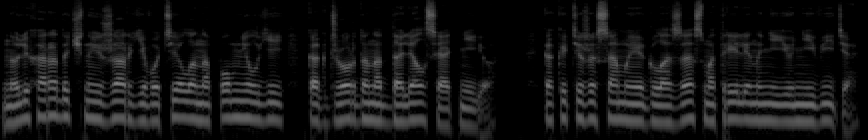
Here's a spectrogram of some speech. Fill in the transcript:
но лихорадочный жар его тела напомнил ей, как Джордан отдалялся от нее, как эти же самые глаза смотрели на нее не видя.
